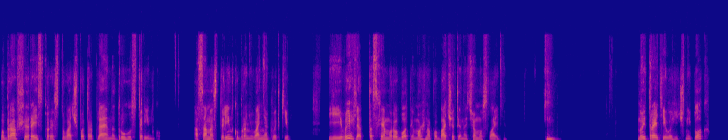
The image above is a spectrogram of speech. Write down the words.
Обравши рейс, користувач потрапляє на другу сторінку, а саме сторінку бронювання квитків. Її вигляд та схему роботи можна побачити на цьому слайді. Ну і третій логічний блок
